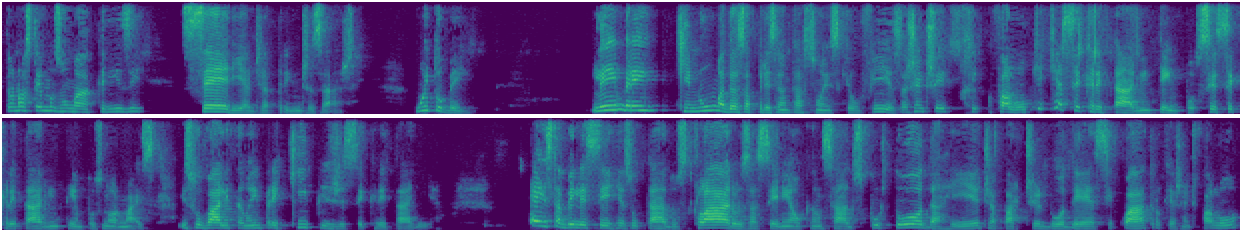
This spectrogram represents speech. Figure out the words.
Então, nós temos uma crise séria de aprendizagem. Muito bem. Lembrem que numa das apresentações que eu fiz, a gente falou o que é secretário em tempo, ser secretário em tempos normais. Isso vale também para equipes de secretaria. É estabelecer resultados claros a serem alcançados por toda a rede, a partir do ODS 4, que a gente falou,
